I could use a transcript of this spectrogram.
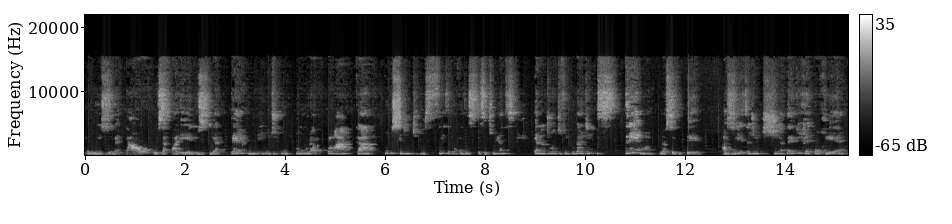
o instrumental, os aparelhos e até meio de cultura, placa, tudo que a gente precisa para fazer esses procedimentos, era de uma dificuldade extrema para se obter. Às vezes a gente tinha até que recorrer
